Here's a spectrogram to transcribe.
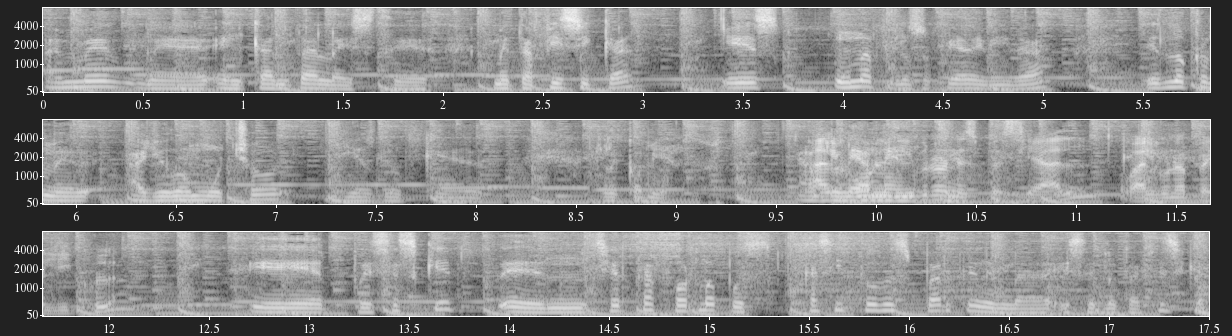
a mí me, encanta la este, metafísica, es una filosofía de vida, es lo que me ayudó mucho y es lo que recomiendo. ¿Algún libro en especial o alguna película? Eh, pues es que en cierta forma, pues casi todo es parte de la metafísica.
